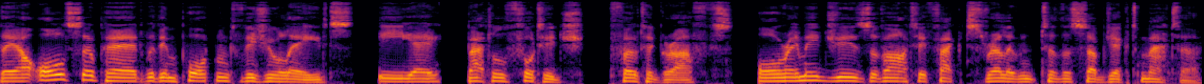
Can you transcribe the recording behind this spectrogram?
they are also paired with important visual aids, e.a., battle footage, photographs, or images of artifacts relevant to the subject matter.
